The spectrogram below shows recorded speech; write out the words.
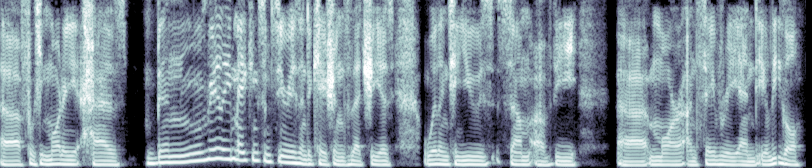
uh, Fujimori has been really making some serious indications that she is willing to use some of the uh, more unsavory and illegal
